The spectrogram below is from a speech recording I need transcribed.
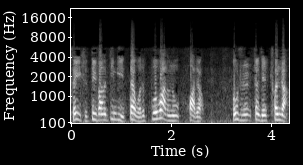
可以使对方的定力在我的拨挂当中化掉，同时向前穿掌。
